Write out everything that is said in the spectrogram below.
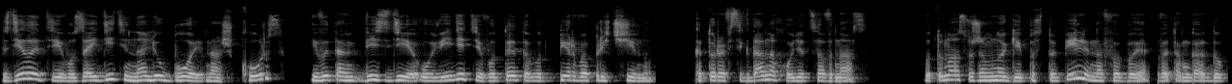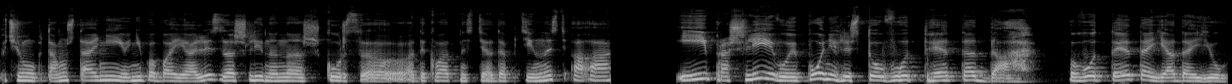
сделайте его, зайдите на любой наш курс, и вы там везде увидите вот эту вот первопричину которая всегда находится в нас. Вот у нас уже многие поступили на ФБ в этом году. Почему? Потому что они не побоялись, зашли на наш курс э, адекватности и адаптивность АА и прошли его и поняли, что вот это да, вот это я даю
